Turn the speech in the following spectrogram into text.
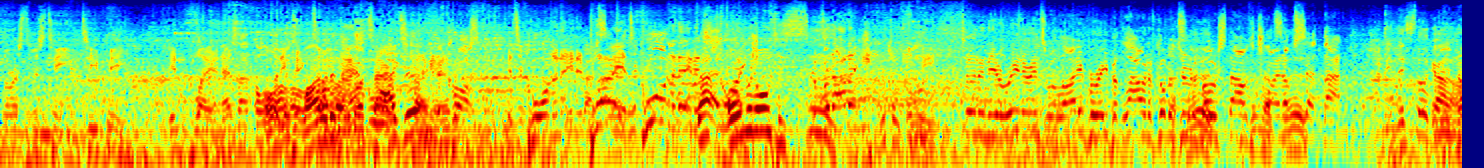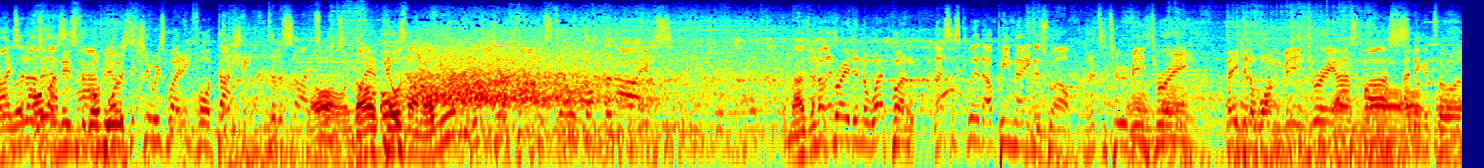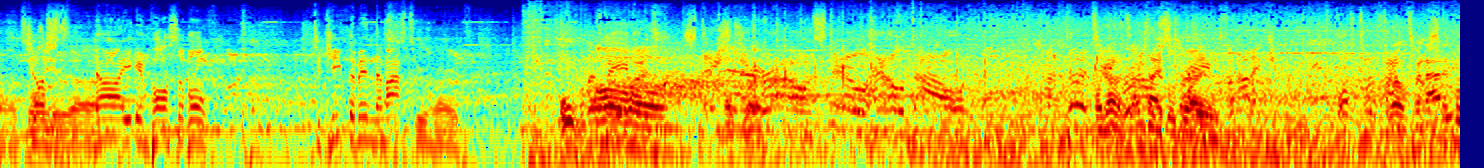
on the rest of his team. TP in play, and there's that Oh, ult that he picked up. and Envoy tagged it across. It's a coordinated That's play. it. It's a coordinated That strike. Omenos is sick. The Fnatic What the fuck? Mm, turning the arena into a library, but Loud have got to That's do the most now to try and that's it. upset that. I mean, they still got Nines a and little Atlas needs to go What huge. is the Q he's waiting for? Dashing to the side. Oh, no play. kills oh, on Omen? One kill found, still got the knives. Imagine. An upgrade in the weapon, Less has cleared out B main as well. but it's a 2v3, making it a 1v3. Aspas, Oh, I think it's over. Oh, no, it's just over, yeah. nigh impossible to keep them in the map. It's too hard. Oh, oh, the favourite, Nice stationary try. ground, still held down. That Oh my God, it's so Flames. Fnatic, off to a Bro, fantastic Fnatic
